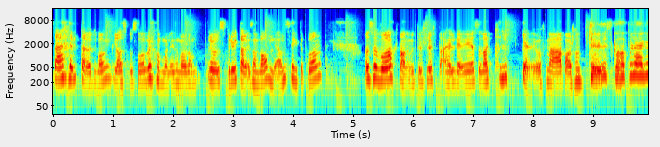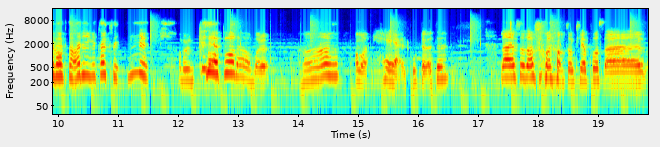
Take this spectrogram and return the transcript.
Så jeg henta et vannglass på soverommet og liksom sånn, og spruta liksom vann i ansiktet på han. Og så våkna han jo til slutt, da, heldigvis, og da klikker det jo for meg. Jeg bare sånn Du skal på legevakta! Jeg ringer taxi nå! Han bare sånn Kle på deg! Han bare? Han var helt borte, vet du. Nei, så da får han til å kle på seg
